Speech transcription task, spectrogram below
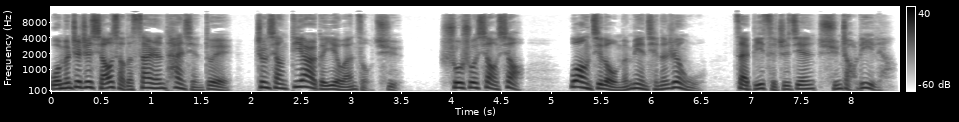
我们这支小小的三人探险队正向第二个夜晚走去，说说笑笑，忘记了我们面前的任务，在彼此之间寻找力量。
